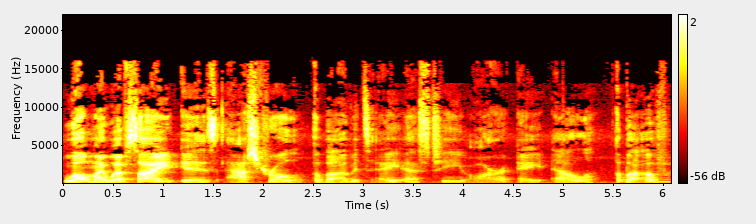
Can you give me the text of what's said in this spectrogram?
Well, my website is Astral Above. It's A S T R A L Above.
